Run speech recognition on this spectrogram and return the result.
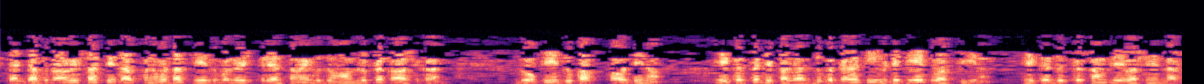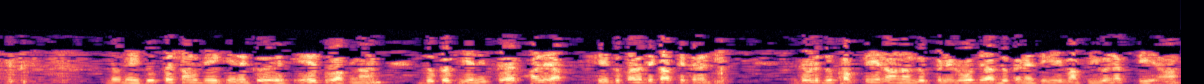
දැන් චතුරාර්ය සත්‍ය දක්වන කොටත් හේතුඵල විස්තරයක් තමයි බුදුහාමුදුරුවෝ ප්‍රකාශ කරන්නේ. ලෝකේ දුකක් පවතිනවා. ඒක ප්‍රතිඵලයක්. දුක පැවතීමට හේතුවක් තියෙනවා. ඒක දුක්ඛ සමුදය වශයෙන් දක්වනවා. මේ දුක්ඛ සමුදය කියන එක හේතුවක් නම් දුක කියන එක ඵලයක්. හේතුඵල දෙකක් එතන තියෙනවා. ඒකවල දුකක් තියෙනවා නම් දුක්ඛ නිරෝධය දුක නැතිවීමක් නිවනක් තියෙනවා.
